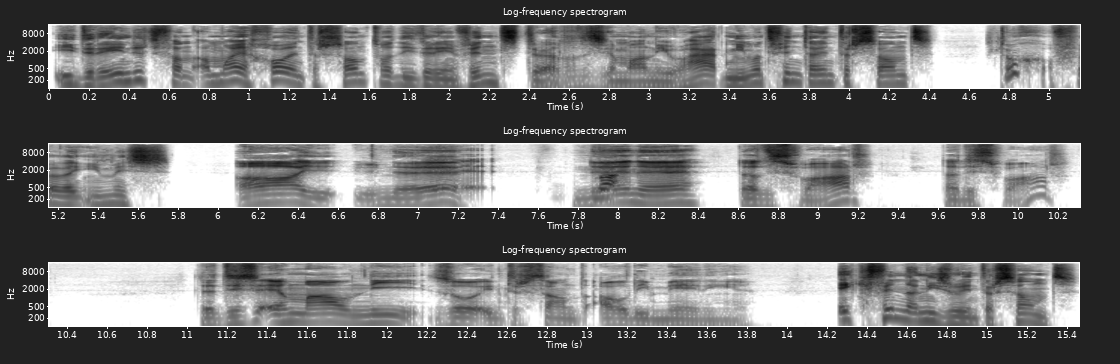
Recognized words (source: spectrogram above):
Iedereen doet van, amai, goh, interessant wat iedereen vindt, terwijl dat is helemaal niet waar. Niemand vindt dat interessant. Toch? Of wil ik niet mis? Ah, nee. Nee, maar- nee. Dat is waar. Dat is waar. Dat is helemaal niet zo interessant, al die meningen. Ik vind dat niet zo interessant.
